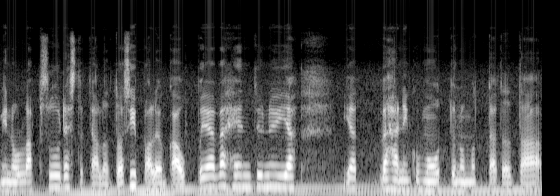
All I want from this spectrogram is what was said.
minun lapsuudesta. Täällä on tosi paljon kauppoja vähentynyt ja, ja vähän niin kuin muuttunut, mutta tota,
